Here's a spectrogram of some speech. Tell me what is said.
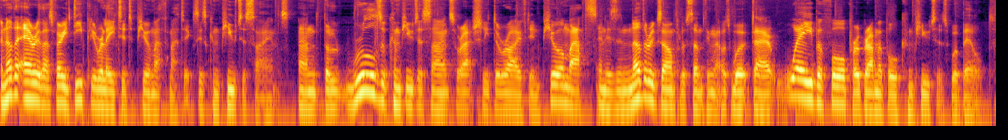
Another area that's very deeply related to pure mathematics is computer science, and the rules of computer science were actually derived in pure maths and is another example of something that was worked out way before programmable computers were built.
